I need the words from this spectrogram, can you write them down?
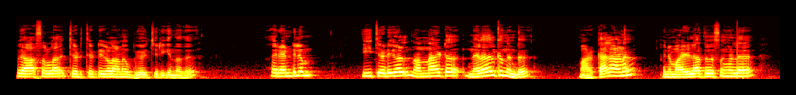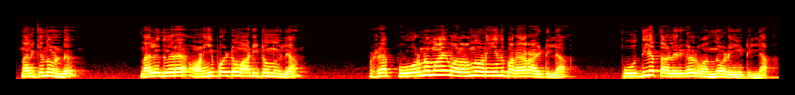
വ്യാസമുള്ള ചെടിച്ചട്ടികളാണ് ഉപയോഗിച്ചിരിക്കുന്നത്. രണ്ടിലും ഈ ചെടികൾ നന്നായിട്ട് നിലനിൽക്കുന്നുണ്ട്. മഴക്കാലമാണ് പിന്നെ മഴയില്ലാത്ത ദിവസങ്ങളിൽ നനയ്ക്കുന്നുമുണ്ട്. എന്നാലും ഇതുവരെ ഉണങ്ങിപ്പോയിട്ടും വാടിയിട്ടൊന്നുമില്ല. പക്ഷേ പൂർണമായി വളർന്നു തുടങ്ങിയെന്ന് പറയാറായിട്ടില്ല. പുതിയ തളിരുകൾ വന്നു തുടങ്ങിയിട്ടില്ല.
